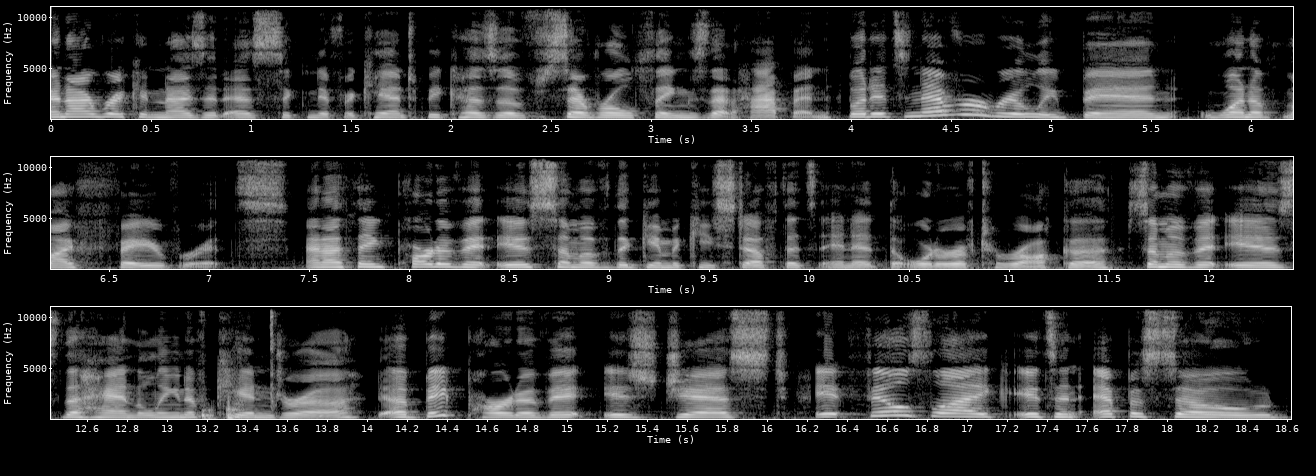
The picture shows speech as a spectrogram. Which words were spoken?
And I recognize it as significant because of several things that happen. But it's never really been one of my favorites. And I think part of it is some of the gimmicky stuff that's in it, the Order of Taraka. Some of it is the handling of Kendra. A big part of it is just, it feels like it's an episode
